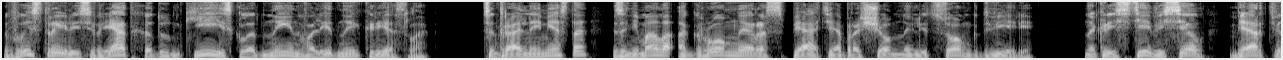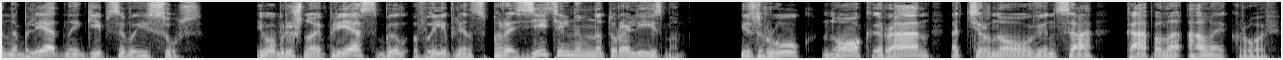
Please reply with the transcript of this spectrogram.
выстроились в ряд ходунки и складные инвалидные кресла. Центральное место занимало огромное распятие, обращенное лицом к двери. На кресте висел мертвенно-бледный гипсовый Иисус. Его брюшной пресс был вылеплен с поразительным натурализмом. Из рук, ног и ран от тернового венца капала алая кровь.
